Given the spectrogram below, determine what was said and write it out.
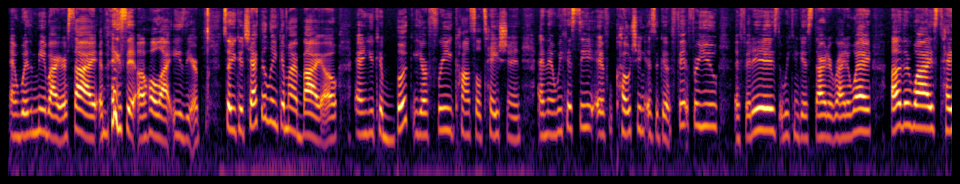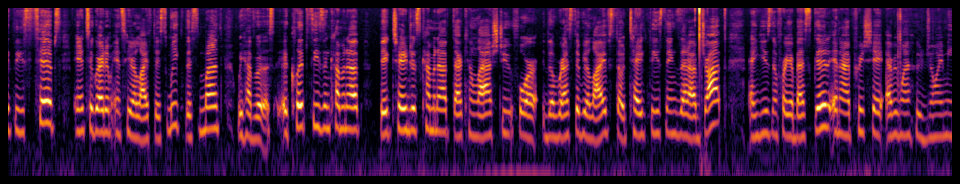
And with me by your side, it makes it a whole lot easier. So you can check the link in my bio and you can book your free consultation and then we can see if coaching is a good fit for you. If it is, we can get started right away. Otherwise, take these tips, integrate them into your life this week, this month. We have a eclipse season coming up big changes coming up that can last you for the rest of your life. So take these things that I've dropped and use them for your best good. And I appreciate everyone who joined me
